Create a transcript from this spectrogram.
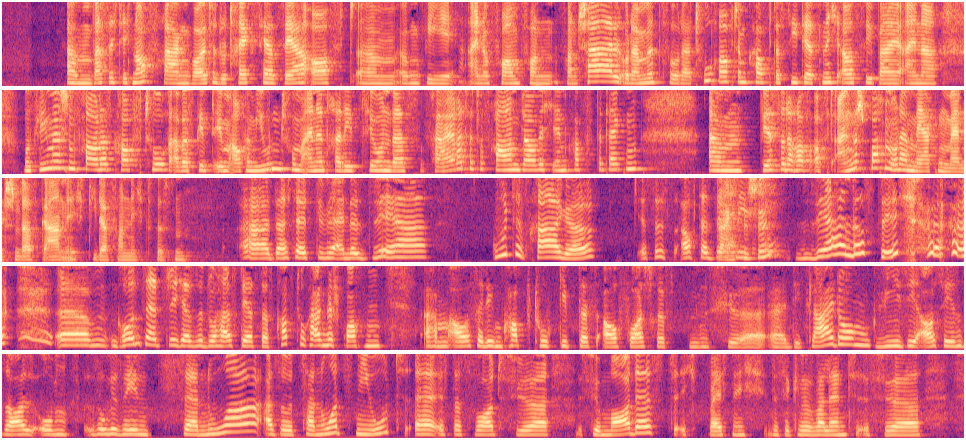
Ähm, was ich dich noch fragen wollte, du trägst ja sehr oft ähm, irgendwie eine Form von, von Schal oder Mütze oder Tuch auf dem Kopf. Das sieht jetzt nicht aus wie bei einer muslimischen Frau das Kopftuch, aber es gibt eben auch im Judentum eine Tradition, dass verheiratete Frauen, glaube ich, ihren Kopf bedecken. Ähm, wirst du darauf oft angesprochen oder merken Menschen das gar nicht, die davon nichts wissen? Äh, da stellst du mir eine sehr gute Frage. Es ist auch tatsächlich. Dankeschön sehr lustig. ähm, grundsätzlich, also du hast jetzt das Kopftuch angesprochen. Ähm, außer dem Kopftuch gibt es auch Vorschriften für äh, die Kleidung, wie sie aussehen soll, um so gesehen Zanur, also Zanur Zniut äh, ist das Wort für, für modest. Ich weiß nicht das Äquivalent für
